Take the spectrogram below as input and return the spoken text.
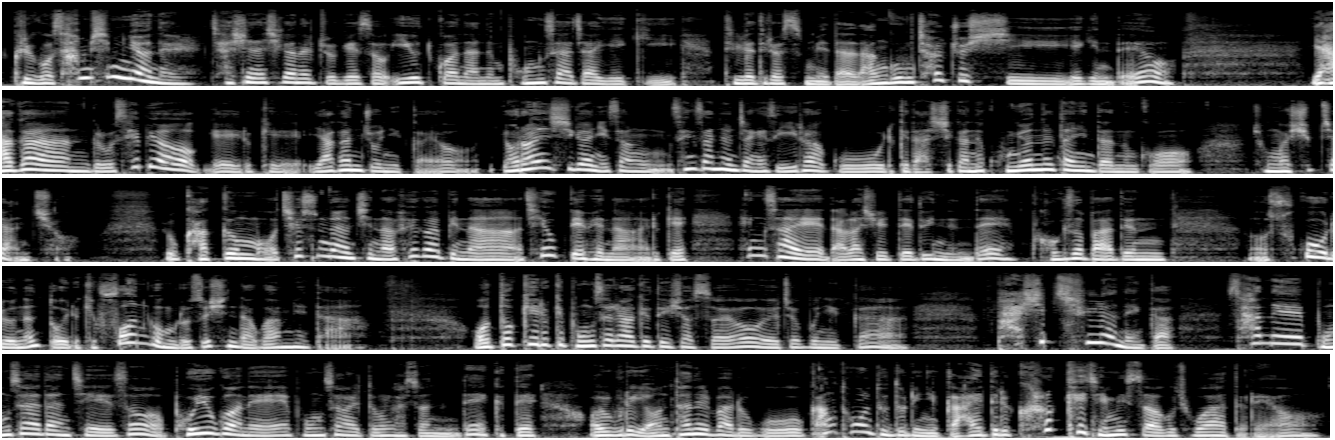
그리고 30년을 자신의 시간을 쪼개서 이웃과 나는 봉사자 얘기 들려드렸습니다. 남궁 철주 씨 얘기인데요. 야간 그리고 새벽에 이렇게 야간조니까요. 11시간 이상 생산 현장에서 일하고 이렇게 낮 시간에 공연을 다닌다는 거 정말 쉽지 않죠. 그리고 가끔 뭐 칠순잔치나 회갑이나 체육대회나 이렇게 행사에 나가실 때도 있는데 거기서 받은 어, 수고료는 또 이렇게 후원금으로 쓰신다고 합니다. 어떻게 이렇게 봉사를 하게 되셨어요? 여쭤보니까 87년에 그러니까 사내 봉사단체에서 보육원에 봉사활동을 갔었는데 그때 얼굴에 연탄을 바르고 깡통을 두드리니까 아이들이 그렇게 재밌어하고 좋아하더래요.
